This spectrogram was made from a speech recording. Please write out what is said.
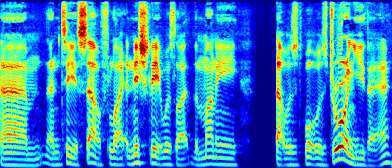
Um, and to yourself, like initially it was like the money that was what was drawing you there,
